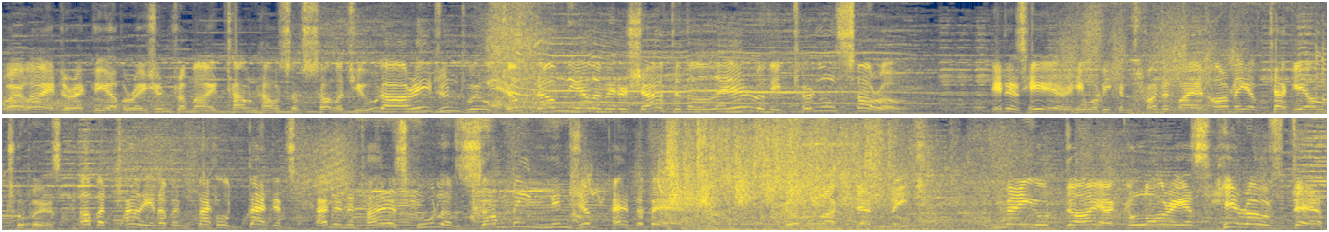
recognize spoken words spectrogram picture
While I direct the operation from my townhouse of solitude, our agent will jump down the elevator shaft to the lair of eternal sorrow. It is here he will be confronted by an army of Tachyon troopers, a battalion of embattled bandits, and an entire school of zombie ninja panda bears. Good luck, Dead Meat. May you die a glorious hero's death.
